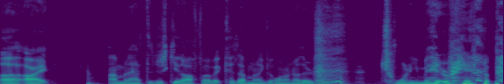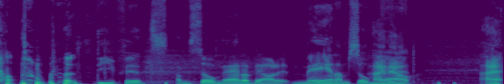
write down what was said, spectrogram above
Uh, all right, I'm gonna have to just get off of it because I'm gonna go on another 20 minute rant about the run defense. I'm so mad about it. Man, I'm so I know. mad. I,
